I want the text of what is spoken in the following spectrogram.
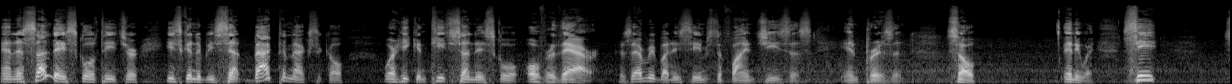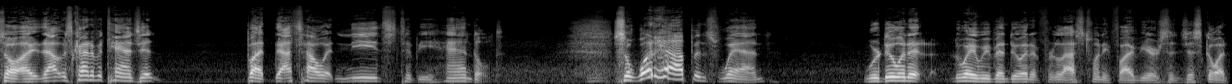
and a Sunday school teacher, he's going to be sent back to Mexico where he can teach Sunday school over there because everybody seems to find Jesus in prison. So, anyway, see, so I, that was kind of a tangent, but that's how it needs to be handled. So, what happens when we're doing it the way we've been doing it for the last 25 years and just going,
